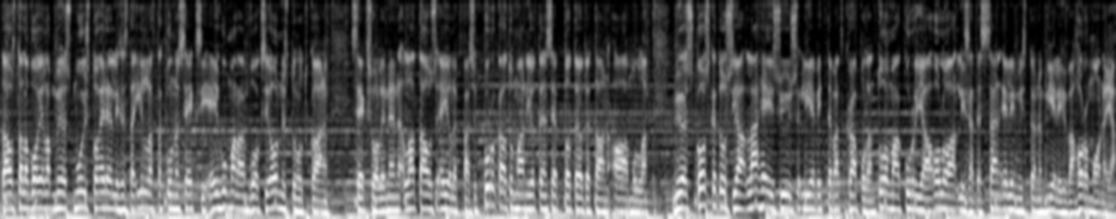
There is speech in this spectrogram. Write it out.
Taustalla voi olla myös muisto edellisestä illasta, kun seksi ei humalan vuoksi onnistunutkaan. Seksuaalinen lataus ei ole päässyt purkautumaan, joten se toteutetaan aamulla. Myös kosketus ja läheisyys lievittävät krapulan tuomaa kurjaa oloa lisätessään elimistön mielihyvä hormoneja.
